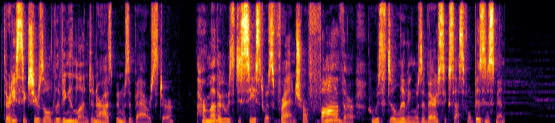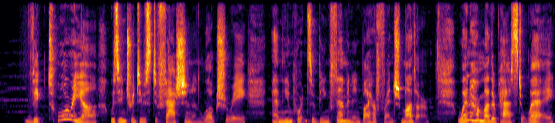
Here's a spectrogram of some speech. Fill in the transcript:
36 years old, living in London. Her husband was a barrister. Her mother, who was deceased, was French. Her father, who was still living, was a very successful businessman. Victoria was introduced to fashion and luxury and the importance of being feminine by her French mother. When her mother passed away,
